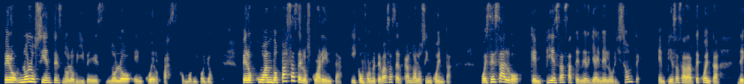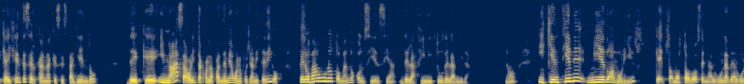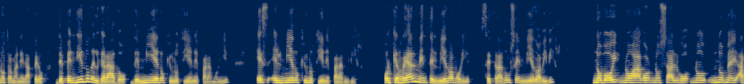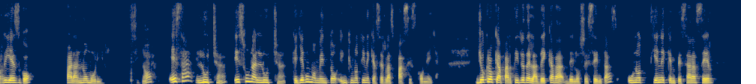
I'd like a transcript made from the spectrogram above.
pero no lo sientes, no lo vives, no lo encuerpas, como digo yo. Pero cuando pasas de los 40 y conforme te vas acercando a los 50, pues es algo que empiezas a tener ya en el horizonte. Empiezas a darte cuenta de que hay gente cercana que se está yendo, de que, y más ahorita con la pandemia, bueno, pues ya ni te digo, pero va uno tomando conciencia de la finitud de la vida, ¿no? Y quien tiene miedo a morir, que somos todos en alguna, de alguna otra manera, pero dependiendo del grado de miedo que uno tiene para morir, es el miedo que uno tiene para vivir. Porque realmente el miedo a morir se traduce en miedo a vivir. No voy, no hago, no salgo, no, no me arriesgo para no morir, ¿no? Esa lucha es una lucha que llega un momento en que uno tiene que hacer las paces con ella. Yo creo que a partir de la década de los 60, uno tiene que empezar a hacer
